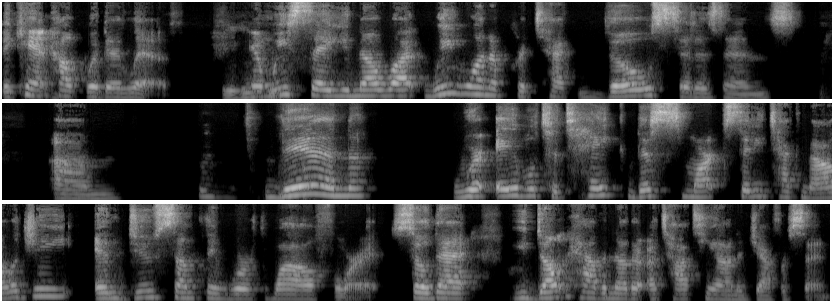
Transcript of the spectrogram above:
they can't help where they live. Mm-hmm. And we say, you know what? We want to protect those citizens. Um, mm-hmm. Then we're able to take this smart city technology and do something worthwhile for it so that you don't have another a Atatiana Jefferson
